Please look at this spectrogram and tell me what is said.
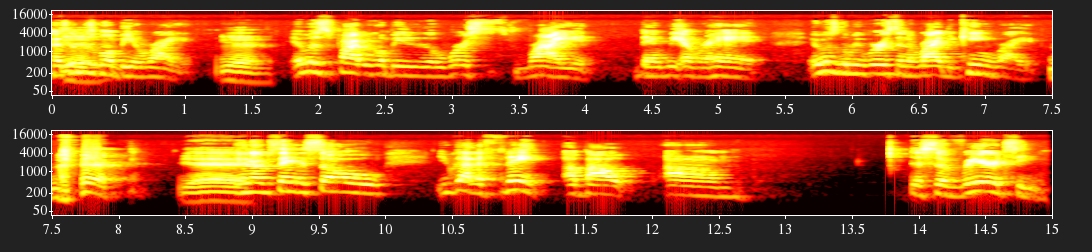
Because it was going to be a riot. yeah, It was probably going to be the worst riot that we ever had. It was going to be worse than the Rodney King riot. yeah, You know what I'm saying? So you got to think about um, the severity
